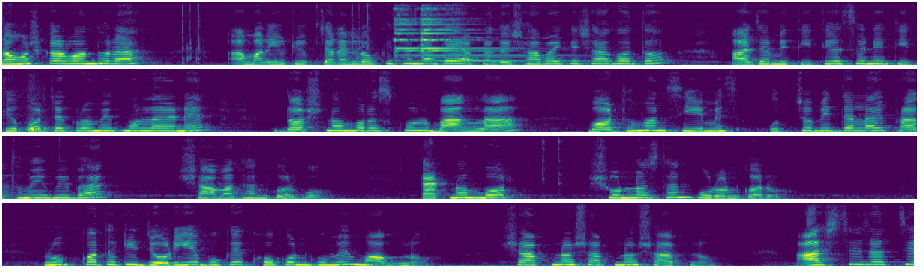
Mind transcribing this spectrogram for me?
নমস্কার বন্ধুরা, আমার ইউটিউব চ্যানেল লক্ষ্মী ছেনাতে আপনাদের সবাইকে স্বাগত। আজ আমি তৃতীয় শ্রেণি, তৃতীয় পর্যায়ক্রমিক মূল্যায়নের দশ number school Bangla Bardhaman CMS উচ্চ বিদ্যালয় প্রাথমিক বিভাগ সমাধান করব। এক নম্বর, শূন্যস্থান পূরণ করো। রূপকথাটি জড়িয়ে বুকে খোকন ঘুমে মগ্ন। স্বপ্ন স্বপ্ন স্বপ্ন। আসছে যাচ্ছে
